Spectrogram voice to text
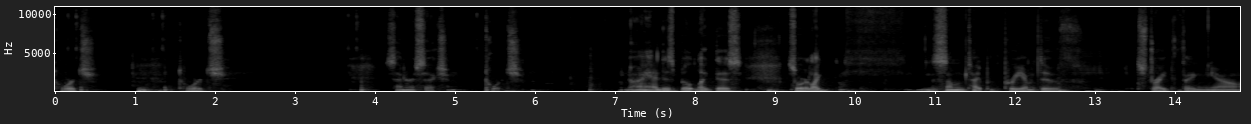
Torch. Torch. Center section. Torch. Now I had this built like this, sort of like some type of preemptive strike thing, you know,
